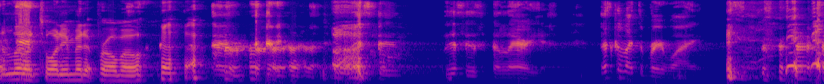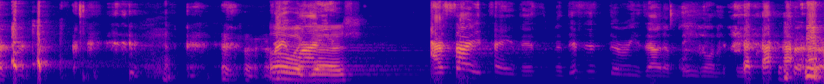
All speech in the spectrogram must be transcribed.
The little 20 minute promo. this, is, this is hilarious Let's go back to Bray Wyatt. oh my gosh. I'm sorry to tell you this, but this is the result of being on the field.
